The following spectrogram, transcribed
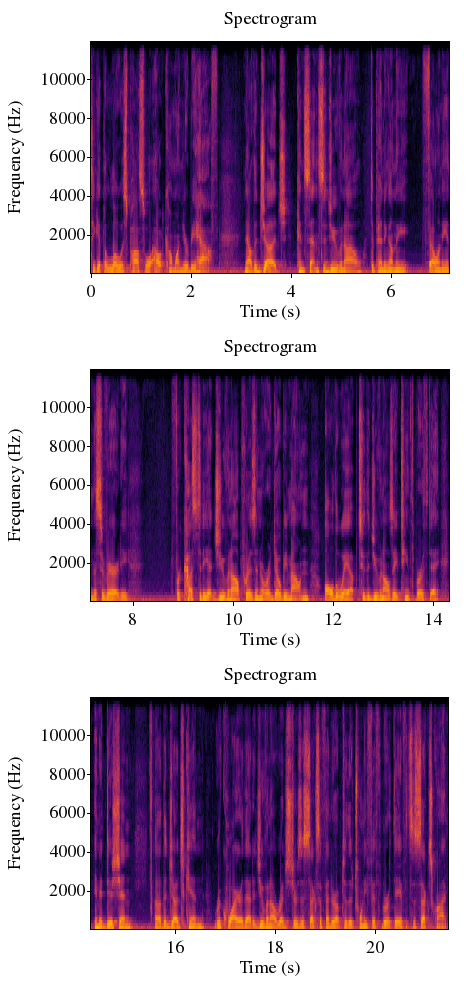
to get the lowest possible outcome on your behalf. Now, the judge can sentence a juvenile, depending on the felony and the severity, for custody at juvenile prison or Adobe Mountain all the way up to the juvenile's 18th birthday. In addition, uh, the judge can require that a juvenile register as a sex offender up to their 25th birthday if it's a sex crime.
